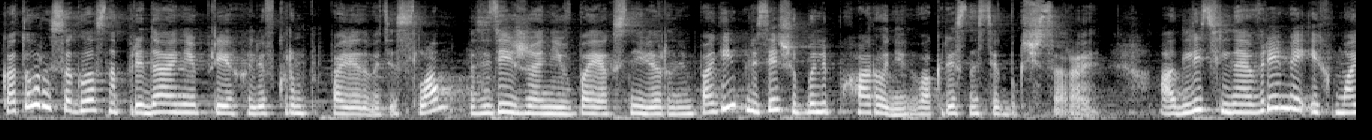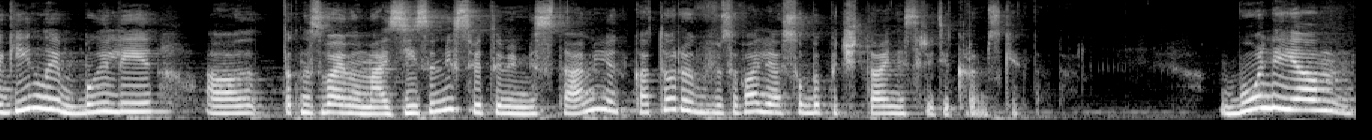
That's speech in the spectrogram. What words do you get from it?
которые, согласно преданию, приехали в Крым проповедовать ислам. Здесь же они в боях с неверными погибли, здесь же были похоронены в окрестностях Бахчисарая. А длительное время их могилы были э, так называемыми азизами, святыми местами, которые вызывали особое почитание среди крымских татар. Более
